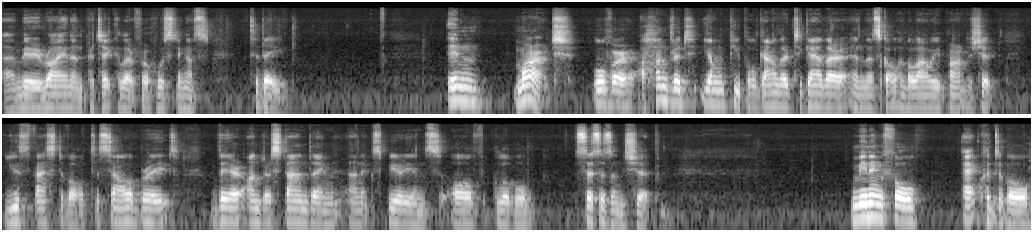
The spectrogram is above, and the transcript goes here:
uh, Mary Ryan in particular, for hosting us today. In March, over 100 young people gathered together in the Scotland Malawi Partnership Youth Festival to celebrate their understanding and experience of global citizenship. Meaningful, equitable,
